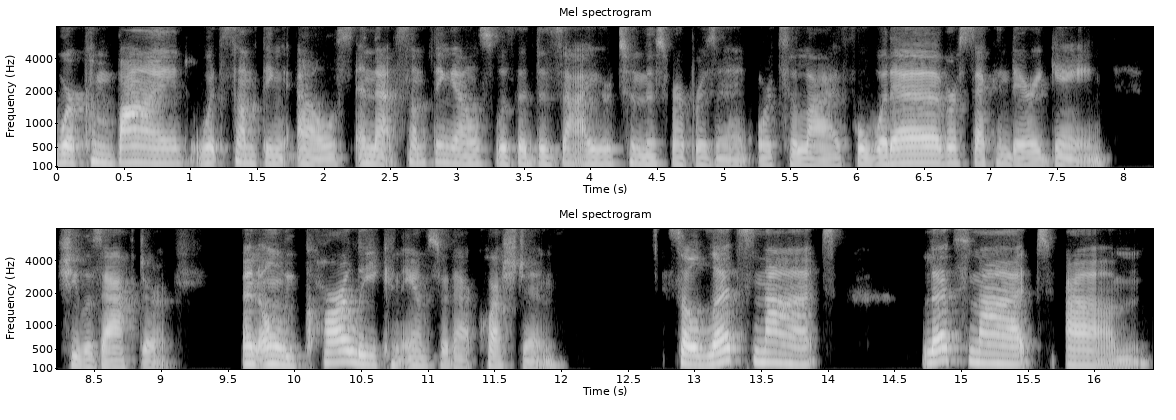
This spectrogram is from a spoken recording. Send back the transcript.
were combined with something else, and that something else was a desire to misrepresent or to lie for whatever secondary gain she was after. And only Carlee can answer that question. So let's not let's not um,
